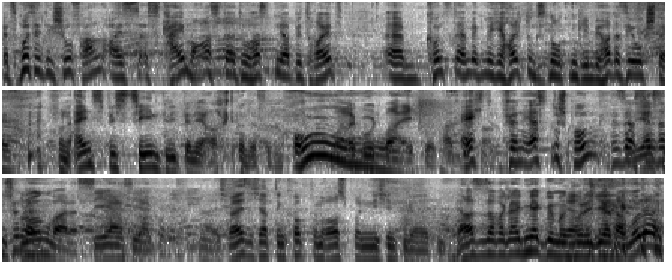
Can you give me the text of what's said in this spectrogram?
Jetzt muss ich dich schon fragen, als Sky Master, du hast ihn ja betreut, ähm, kannst du ihm irgendwelche Haltungsnoten geben? Wie hat er sich angestellt? Von 1 bis 10 kriegt er eine 8,5. Oh. War er gut, war echt gut. Hat Echt? Für den ersten Sprung? Das ist ja Den ersten sensationell. Sprung war das sehr, sehr gut. Ja, ich weiß, ich habe den Kopf beim Rausspringen nicht hinten gehalten. Da hast es aber gleich gemerkt, wenn wir ihn korrigiert haben, oder?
